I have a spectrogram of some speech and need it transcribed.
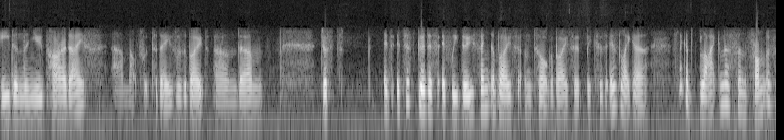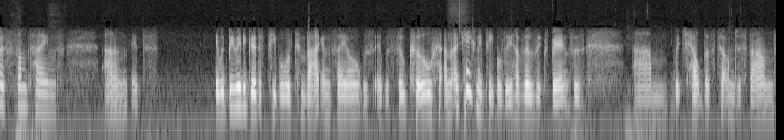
Eden, the new paradise. Um, that's what today's was about, and um, just it, it's just good if if we do think about it and talk about it because it is like a it's like a blackness in front of us sometimes, and it's it would be really good if people would come back and say, "Oh, it was it was so cool." And occasionally, people do have those experiences, um, which help us to understand.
